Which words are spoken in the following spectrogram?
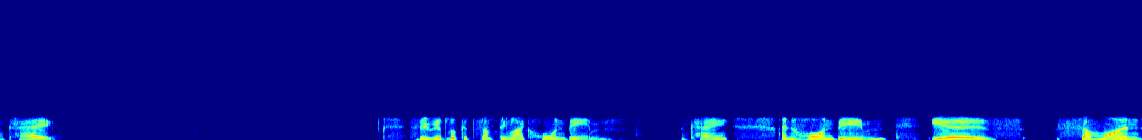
Okay. So we'd look at something like hornbeam, okay? And hornbeam is someone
